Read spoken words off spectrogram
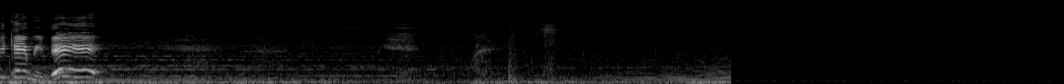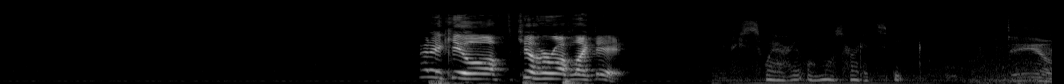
She can't be dead. How they kill off kill her off like that? I swear I almost heard it speak. Damn.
